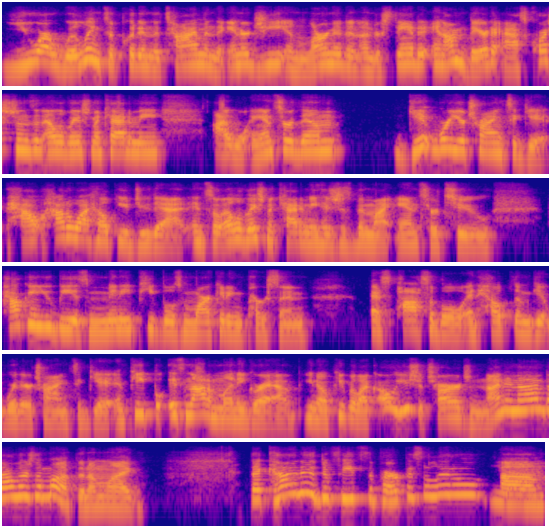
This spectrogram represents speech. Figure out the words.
you are willing to put in the time and the energy and learn it and understand it and i'm there to ask questions in elevation academy i will answer them. Get where you're trying to get. How how do i help you do that? And so elevation academy has just been my answer to how can you be as many people's marketing person as possible and help them get where they're trying to get. And people, it's not a money grab. You know, people are like, oh, you should charge $99 a month. And I'm like, that kind of defeats the purpose a little. Yeah. Um,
